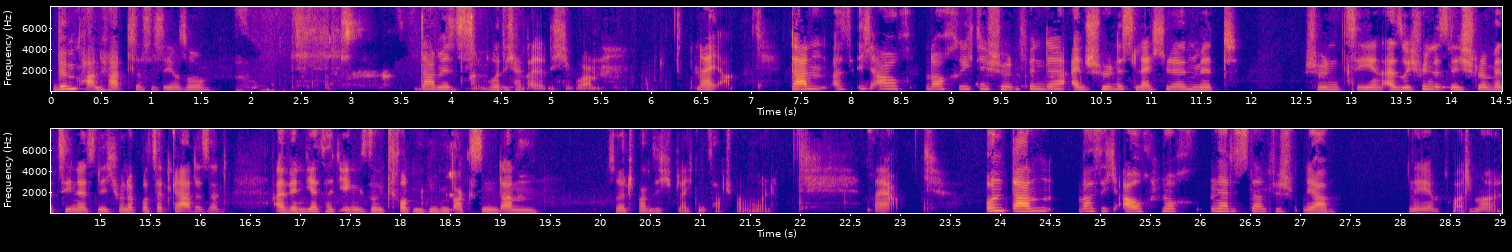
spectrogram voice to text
Wimpern hat. Das ist eben so. Damit wurde ich halt leider nicht geboren. Naja. Dann, was ich auch noch richtig schön finde, ein schönes Lächeln mit schönen Zähnen. Also ich finde es nicht schlimm, wenn Zähne jetzt nicht 100% gerade sind. Aber wenn jetzt halt irgendwie so Kraut und Rüben wachsen, dann sollte man sich vielleicht eine Zahnspange holen. Naja. Und dann, was ich auch noch, na, das ist dann für, ja, nee, warte mal.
